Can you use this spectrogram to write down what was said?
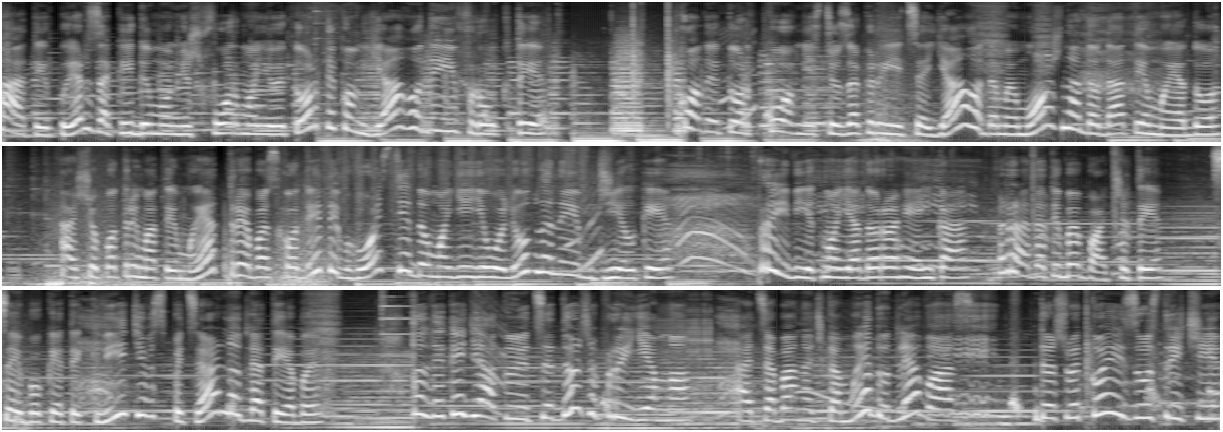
А тепер закидемо між формою і тортиком ягоди і фрукти. Коли торт повністю закриється ягодами, можна додати меду. А щоб отримати мед, треба сходити в гості до моєї улюбленої бджілки. Привіт, моя дорогенька! Рада тебе бачити. Цей букетик квітів спеціально для тебе. Велике дякую, це дуже приємно. А ця баночка меду для вас. До швидкої зустрічі.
